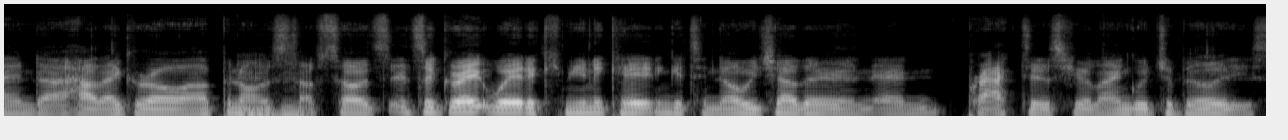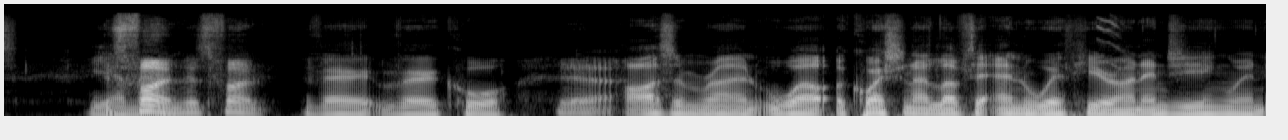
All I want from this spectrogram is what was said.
and uh, how they grow up and all this Mhm. stuff so it's it's a great way to communicate and get to know each other and and practice your language abilities Yeah, it's man. fun it's fun Very, very cool. yeah Awesome, Ryan. Well, a question I'd love to end with here on NG Ingwen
